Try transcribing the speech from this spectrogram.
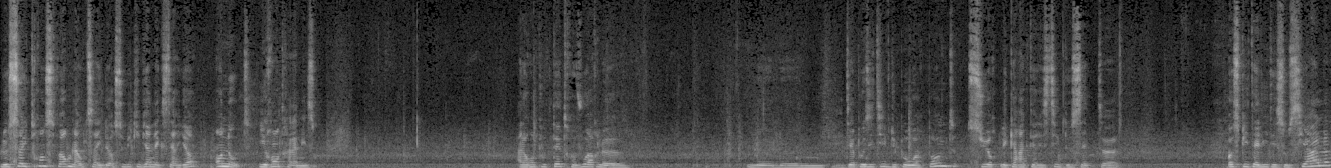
Le seuil transforme l'outsider, celui qui vient de l'extérieur, en hôte. Il rentre à la maison. Alors on peut peut-être voir le, diapositive du PowerPoint sur les caractéristiques de cette euh, hospitalité sociale.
